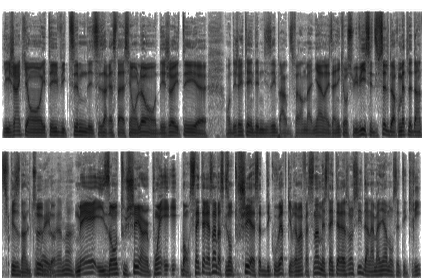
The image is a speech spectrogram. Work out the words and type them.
les gens qui ont été victimes de ces arrestations-là ont déjà été, euh, ont déjà été indemnisés par différentes manières dans les années qui ont suivi. C'est difficile de remettre le dentifrice dans le tube, Là. Mais ils ont touché à un point. Et, et, bon, c'est intéressant parce qu'ils ont touché à cette découverte qui est vraiment fascinante, mais c'est intéressant aussi dans la manière dont c'est écrit.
